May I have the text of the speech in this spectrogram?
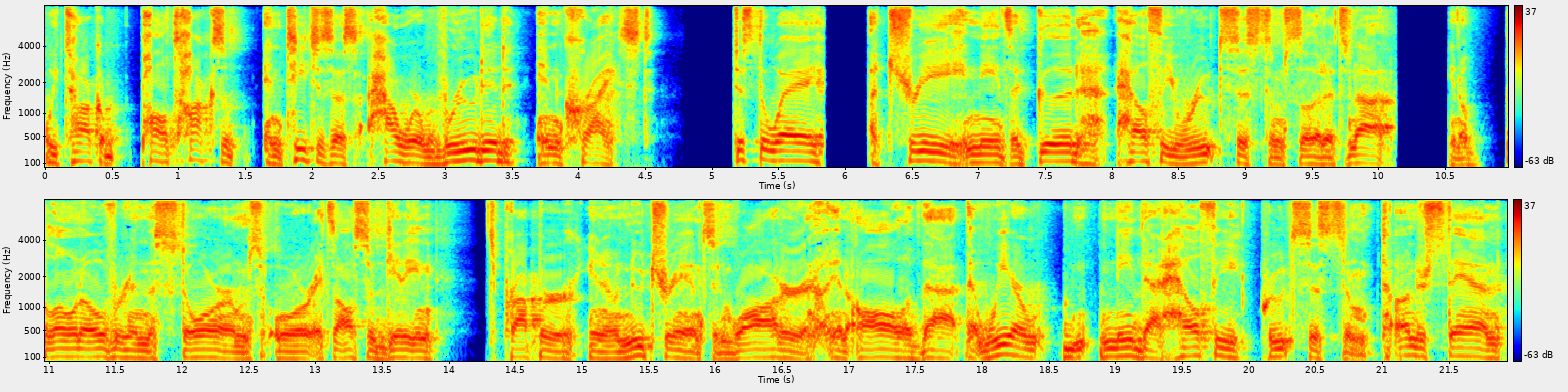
we talk, Paul talks and teaches us how we're rooted in Christ. Just the way a tree needs a good, healthy root system so that it's not, you know, blown over in the storms or it's also getting proper, you know, nutrients and water and, and all of that, that we are, need that healthy root system to understand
